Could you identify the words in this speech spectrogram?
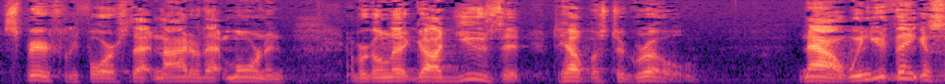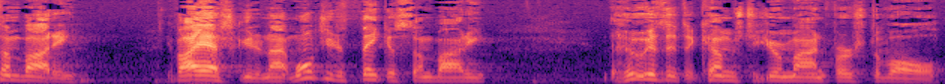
spiritually for us that night or that morning, and we're going to let God use it to help us to grow. Now, when you think of somebody, if I ask you tonight, I want you to think of somebody. Who is it that comes to your mind first of all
